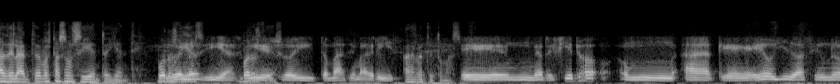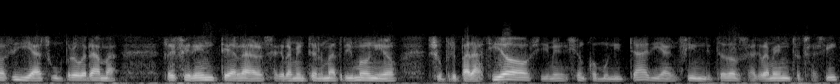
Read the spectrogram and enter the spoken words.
Adelante, vamos a pasar a un siguiente oyente. Buenos, días. Buenos días. Soy Tomás de Madrid. Adelante, Tomás. Eh, me refiero um, a que he oído hace unos días un programa referente al sacramento del matrimonio, su preparación, su dimensión comunitaria, en fin, de todos los sacramentos así,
